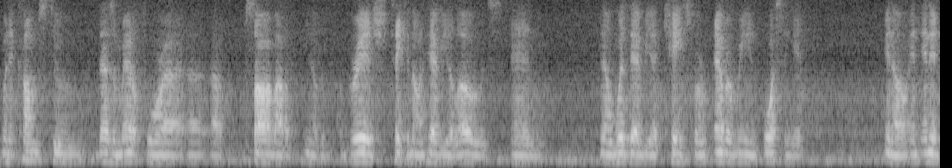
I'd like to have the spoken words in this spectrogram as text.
when it comes to there's a metaphor I, I, I saw about a you know a bridge taking on heavier loads and you know would there be a case for ever reinforcing it you know and, and it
